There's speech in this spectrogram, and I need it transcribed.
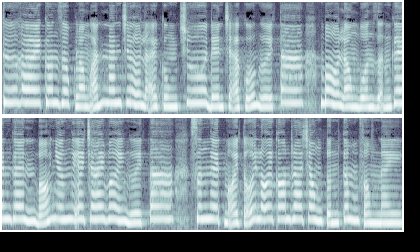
Thứ hai con dốc lòng ăn năn trở lại cùng Chúa đền trả của người ta, bỏ lòng buồn giận ghen ghen, bỏ những nghĩa trai với người ta, xưng hết mọi tội lỗi con ra trong tuần cấm phòng này,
